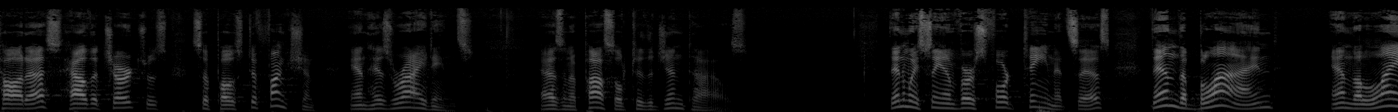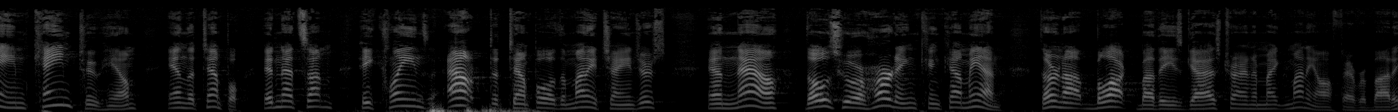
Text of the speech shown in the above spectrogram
taught us how the church was supposed to function in his writings as an apostle to the Gentiles. Then we see in verse 14 it says, Then the blind and the lame came to him in the temple. Isn't that something? He cleans out the temple of the money changers, and now those who are hurting can come in. They're not blocked by these guys trying to make money off everybody,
